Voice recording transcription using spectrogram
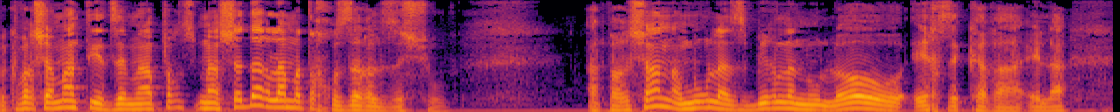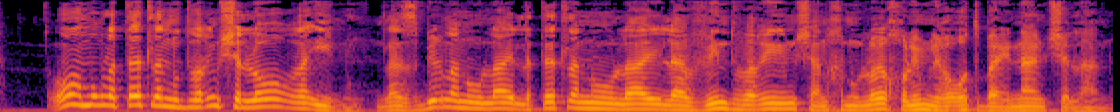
וכבר שמעתי את זה מהפרש, מהשדר, למה אתה חוזר על זה שוב? הפרשן אמור להסביר לנו לא איך זה קרה, אלא הוא אמור לתת לנו דברים שלא ראינו. להסביר לנו אולי, לתת לנו אולי להבין דברים שאנחנו לא יכולים לראות בעיניים שלנו.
